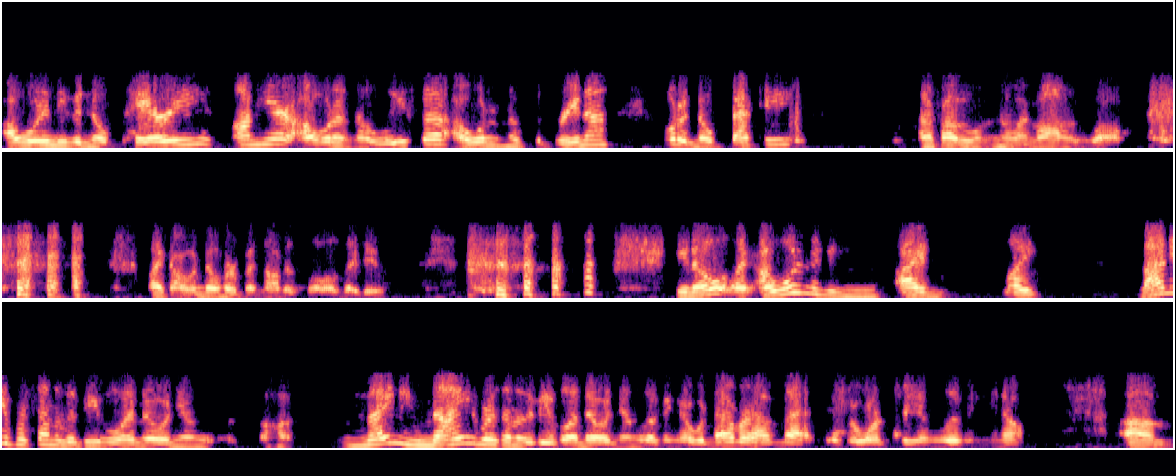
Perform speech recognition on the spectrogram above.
I wouldn't even know Perry on here. I wouldn't know Lisa. I wouldn't know Sabrina. I wouldn't know Becky. And I probably wouldn't know my mom as well. like I would know her, but not as well as I do. you know, like I wouldn't even I like ninety percent of the people I know in Young 99% of the people I know in Young Living I would never have met if it weren't for Young Living, you know? Um,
